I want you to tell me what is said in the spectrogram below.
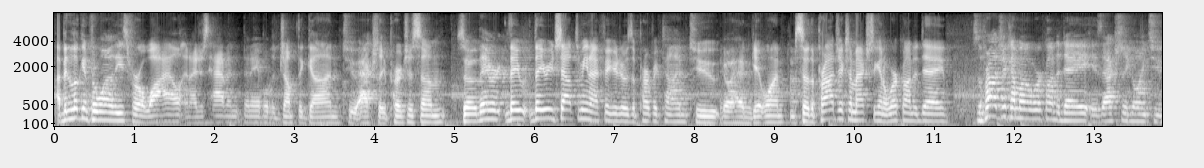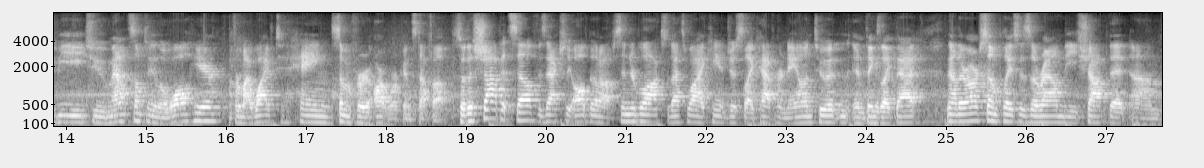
I've been looking for one of these for a while and I just haven't been able to jump the gun to actually purchase them. So they, were, they, they reached out to me and I figured it was a perfect time to go ahead and get one. So the project I'm actually gonna work on today so the project I'm to work on today is actually going to be to mount something to the wall here for my wife to hang some of her artwork and stuff up. So the shop itself is actually all built off cinder blocks, so that's why I can't just like have her nail into it and, and things like that. Now there are some places around the shop that um,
